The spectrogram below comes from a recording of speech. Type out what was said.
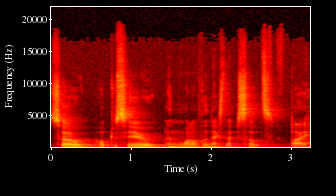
So, hope to see you in one of the next episodes. Bye.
